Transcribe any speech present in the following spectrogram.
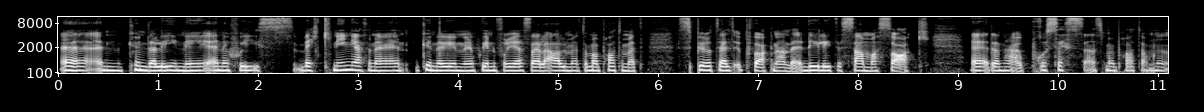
eh, en kundalini-energisväckning, alltså när kundalini-energin får resa, eller allmänt om man pratar om ett spirituellt uppvaknande, det är lite samma sak, eh, den här processen som jag pratar om nu.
